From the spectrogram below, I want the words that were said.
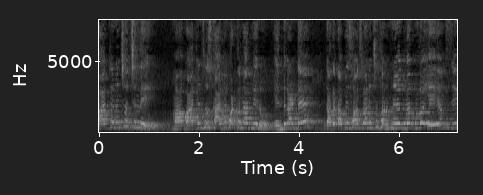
పార్టీ నుంచి వచ్చింది. మా పార్టీని చూసి కాపీ కొడుతున్నారు మీరు. ఎందుకంటే గత డెబ్బై సంవత్సరాల నుంచి తణుకు నియోజకవర్గంలో ఏఎంసీ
